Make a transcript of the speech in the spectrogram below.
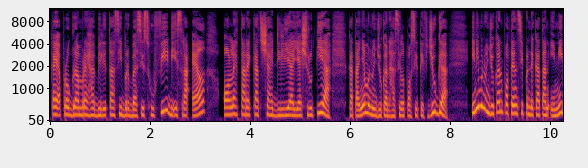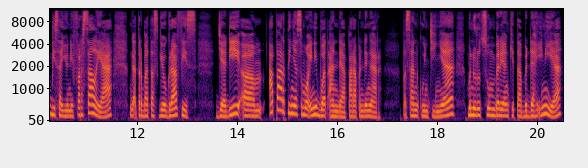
kayak program rehabilitasi berbasis Hufi di Israel oleh Tarekat Syahdilia Yashrutiyah. Katanya menunjukkan hasil positif juga. Ini menunjukkan potensi pendekatan ini bisa universal ya, nggak terbatas geografis. Jadi, em, apa artinya semua ini buat Anda, para pendengar? Pesan kuncinya, menurut sumber yang kita bedah ini ya,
